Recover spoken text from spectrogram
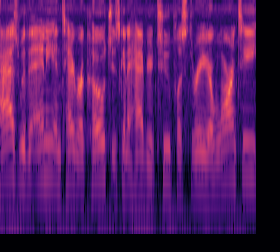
As with any Entegra coach, is going to have your two plus three year warranty.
